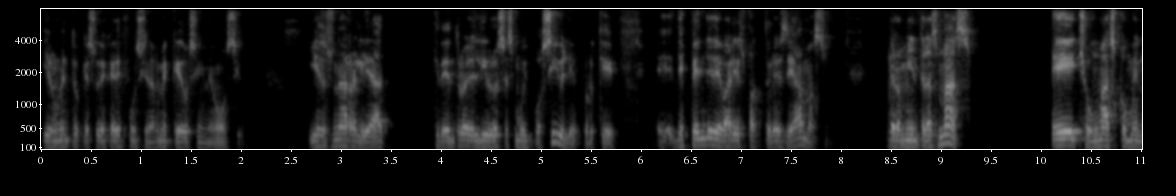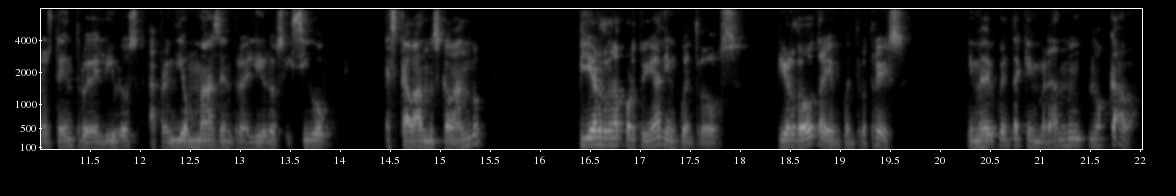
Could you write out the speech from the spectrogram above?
y en el momento que eso deje de funcionar me quedo sin negocio. Y eso es una realidad que dentro de libros es muy posible porque eh, depende de varios factores de Amazon. Pero mientras más he hecho más con menos dentro de libros, aprendido más dentro de libros y sigo excavando, excavando, pierdo una oportunidad y encuentro dos, pierdo otra y encuentro tres. Y me doy cuenta que en verdad no, no acaba,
